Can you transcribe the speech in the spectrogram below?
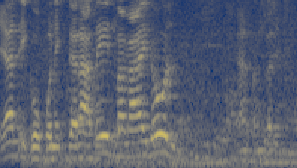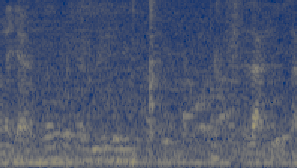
Ayan, i-connect na natin mga idol. Ayan, tanggalin mo muna dyan. Lang, isa.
